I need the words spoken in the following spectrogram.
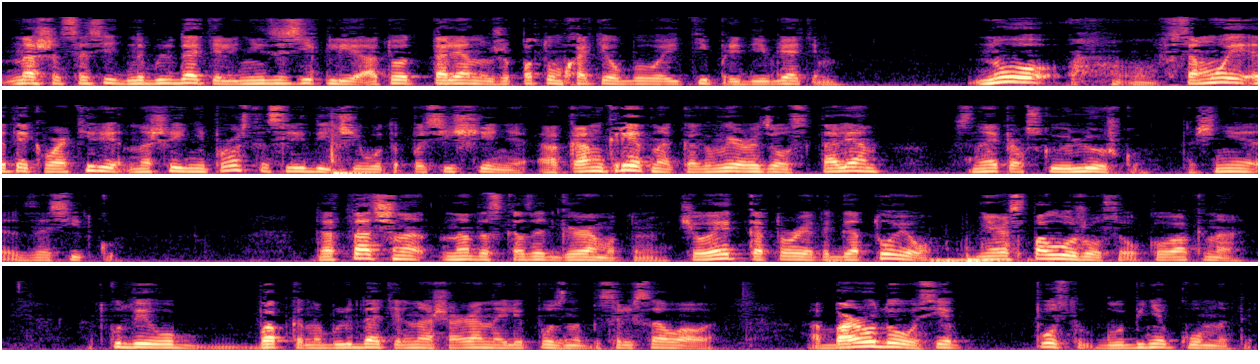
наши соседи-наблюдатели не засекли, а тот Толян уже потом хотел было идти предъявлять им но в самой этой квартире нашли не просто следы чего-то посещения, а конкретно, как выразился Толян, снайперскую лёжку, точнее засидку. Достаточно, надо сказать, грамотную. Человек, который это готовил, не расположился около окна, откуда его бабка-наблюдатель наша рано или поздно бы срисовала. Оборудовал себе пост в глубине комнаты.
